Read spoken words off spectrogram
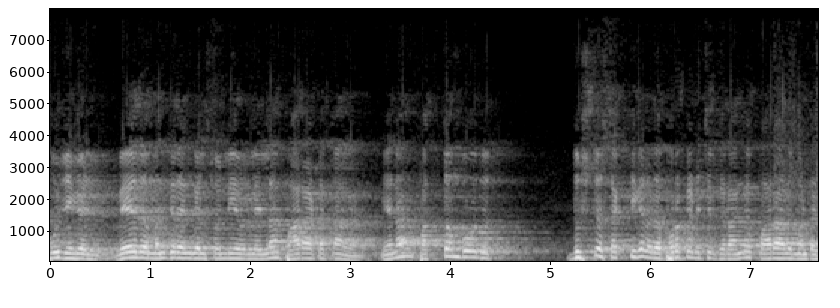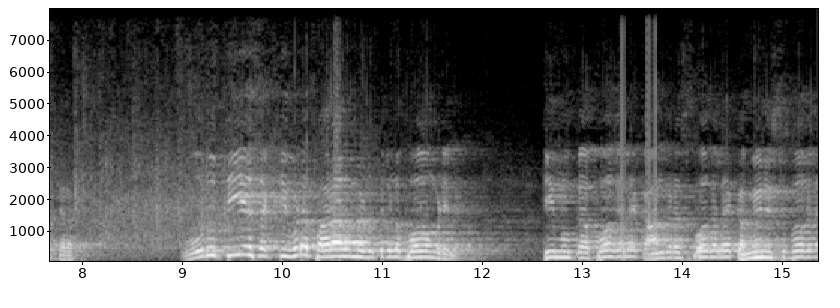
பூஜைகள் வேத மந்திரங்கள் சொல்லியவர்கள் எல்லாம் பாராட்டத்தான் வேணும். ஏன்னா பத்தொன்பது துஷ்ட சக்திகள் அதை புறக்கணிச்சிருக்கிறாங்க பாராளுமன்றத்தில் ஒரு தீய சக்தி கூட பாராளுமன்றத்துக்குள்ள போக முடியல. திமுக போகல காங்கிரஸ் போகல கம்யூனிஸ்ட் போகல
